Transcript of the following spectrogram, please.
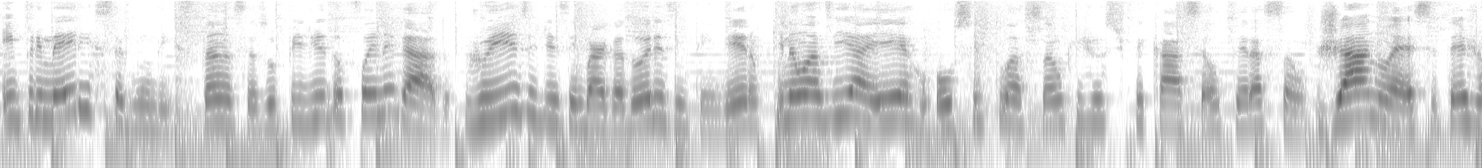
Em primeira e segunda instâncias, o pedido foi negado. Juízes e desembargadores entenderam que não havia erro ou situação que justificasse a alteração. Já no STJ,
